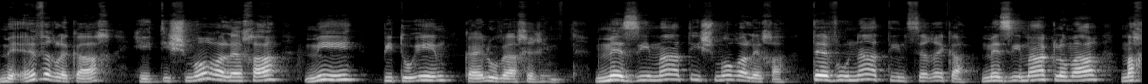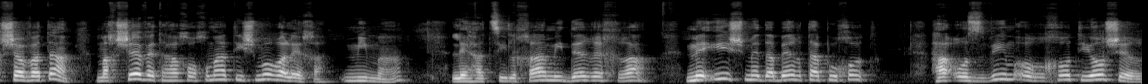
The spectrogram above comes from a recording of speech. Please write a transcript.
מעבר לכך, היא תשמור עליך מ... פיתויים כאלו ואחרים. מזימה תשמור עליך, תבונה תנצרקה. מזימה כלומר מחשבתה, מחשבת החוכמה תשמור עליך. ממה? להצילך מדרך רע, מאיש מדבר תפוחות. העוזבים אורחות יושר,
